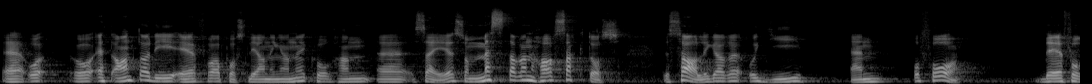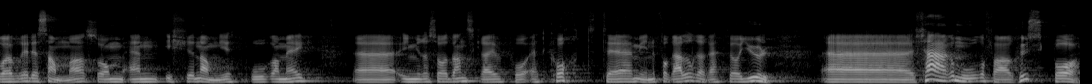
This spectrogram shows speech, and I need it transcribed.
Eh, og et annet av de er fra apostelgjerningene, hvor han eh, sier som Mesteren har sagt oss, det er saligere å gi enn å få. Det er for øvrig det samme som en ikke navngitt bror av meg, eh, yngre sådan, skrev på et kort til mine foreldre rett før jul. Eh, kjære mor og far, husk på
